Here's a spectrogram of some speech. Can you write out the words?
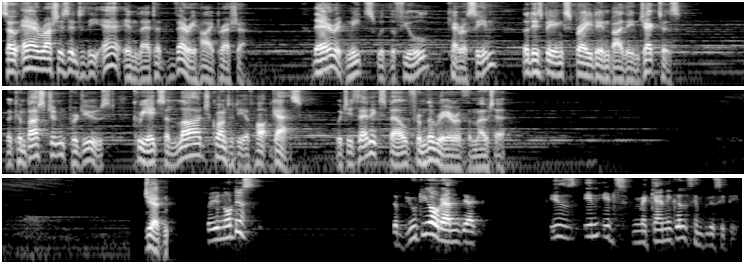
so air rushes into the air inlet at very high pressure. There it meets with the fuel, kerosene, that is being sprayed in by the injectors. The combustion produced creates a large quantity of hot gas, which is then expelled from the rear of the motor. So you notice the beauty of ramjet is in its mechanical simplicity.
